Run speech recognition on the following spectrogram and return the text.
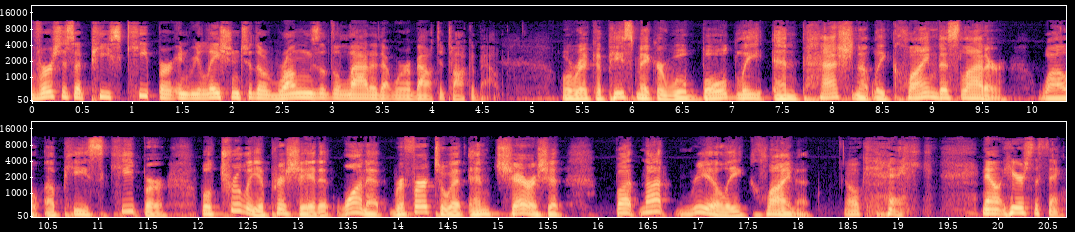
versus a peacekeeper in relation to the rungs of the ladder that we're about to talk about. Well, Rick, a peacemaker will boldly and passionately climb this ladder, while a peacekeeper will truly appreciate it, want it, refer to it, and cherish it, but not really climate. Okay. Now, here's the thing.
